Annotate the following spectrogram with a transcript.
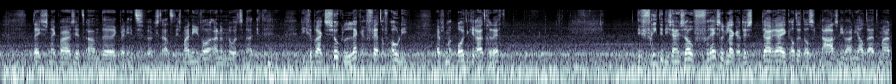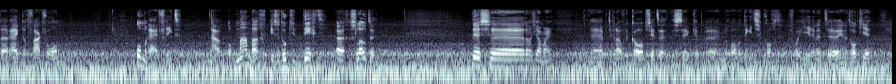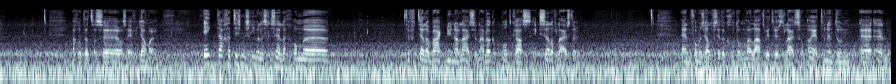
deze snackbar zit aan de, ik weet niet welke straat het is, maar in ieder geval Arnhem-Noord. Nou, die gebruikt zulk lekker vet of olie. Hebben ze me ooit een keer uitgelegd. Die frieten die zijn zo vreselijk lekker. Dus daar rijd ik altijd als ik... Nou, dat is niet waar, niet altijd. Maar daar rijd ik toch vaak voor om. Omrijfriet. Nou, op maandag is het hoekje dicht. Uh, gesloten. Dus uh, dat was jammer. Uh, heb tegenover de co-op zitten. Dus ik heb nog wel wat dingetjes gekocht voor hier in het, in het hokje. Maar goed, dat was, was even jammer. Ik dacht, het is misschien wel eens gezellig om te vertellen waar ik nu naar luister. Naar welke podcast ik zelf luister. En voor mezelf is het ook goed om later weer terug te luisteren. Van, oh ja, toen en toen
